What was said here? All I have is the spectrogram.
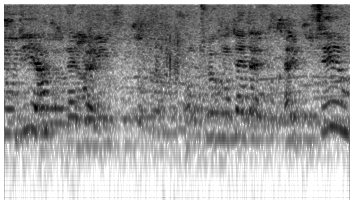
nous dis, hein. Donc, tu veux qu'on t'aide à, à les pousser ou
